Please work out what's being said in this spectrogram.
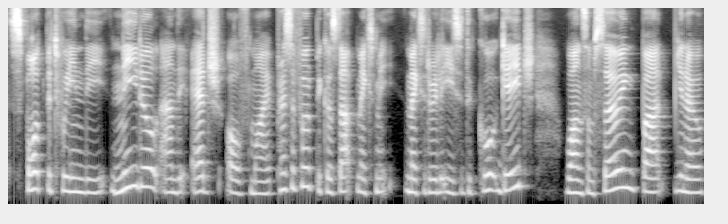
spot between the needle and the edge of my presser foot because that makes me makes it really easy to gauge once I'm sewing. But you know,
